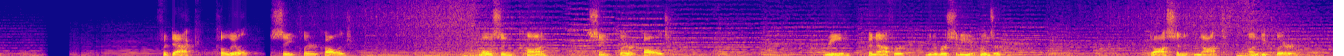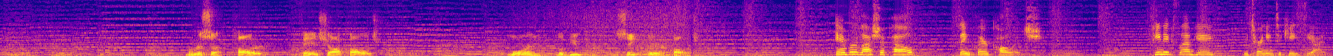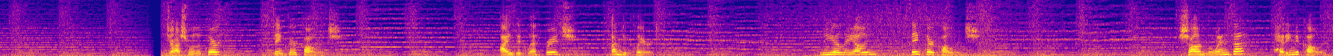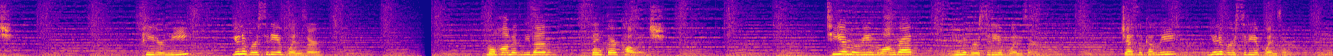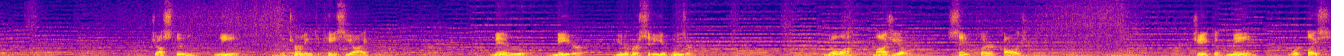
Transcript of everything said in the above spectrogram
Fadak Khalil, St. Clair College. Mohsen Khan, St. Clair College. Reem Kanafer, University of Windsor. Dawson Knott, undeclared. Marissa Collard, Fanshawe College. Lauren LeBuc, St. Clair College. Amber LaChapelle, St. Clair College. Phoenix Lambier, returning to KCI. Joshua Leclerc, St. Clair College. Isaac Lethbridge, undeclared. Leah Leung, St. Clair College. Sean Loenza, heading to college. Peter Lee, University of Windsor. Mohammed Liban, St. Clair College. Tia Marie Luangrath, University of Windsor. Jessica Lee, University of Windsor. Justin Lee, returning to KCI. Manrup Mader, University of Windsor. Noah Maggio, St. Clair College. Jacob Main, Workplace.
